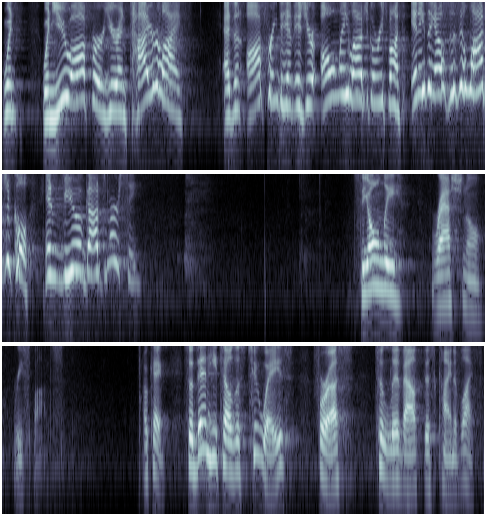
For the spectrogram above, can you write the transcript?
When, when you offer your entire life as an offering to Him, is your only logical response. Anything else is illogical in view of God's mercy. It's the only rational response. Okay, so then he tells us two ways for us to live out this kind of life.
